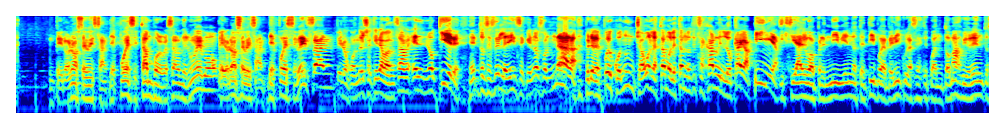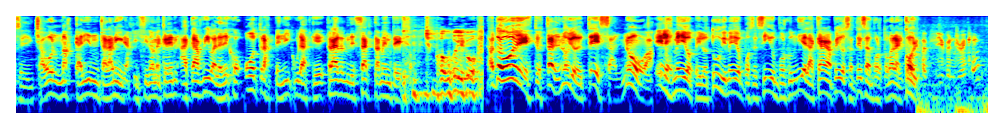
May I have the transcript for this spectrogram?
pero no se besan. Después están por besar de nuevo, pero no se besan. Después se besan, pero cuando ella quiere avanzar, él no quiere. Entonces él le dice que no son nada. Pero después cuando un chabón la está molestando, Tessa Harding lo caga a piñas. Y si algo aprendí viendo este tipo de películas es que cuanto más violento es el chabón, más calienta la mina. Y si no me creen, acá arriba les dejo otras películas que tratan de exactamente eso. A todo esto está el novio de Tessa, Noah. Él es medio pelotudo y medio posesivo porque un día la caga pedos a Tessa por tomar alcohol.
